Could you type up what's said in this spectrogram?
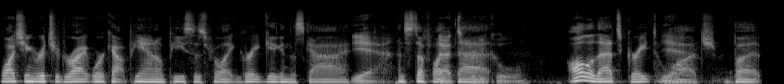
watching Richard Wright work out piano pieces for like Great Gig in the Sky yeah. and stuff like that's that pretty cool. all of that's great to Yeah. watch but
